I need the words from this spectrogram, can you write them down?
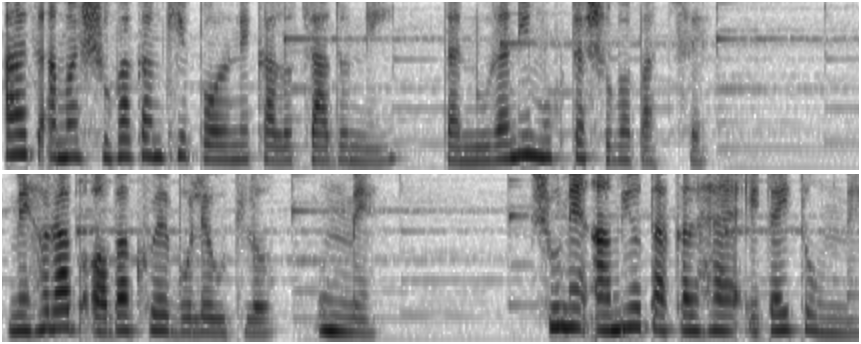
আজ আমার শুভাকাঙ্ক্ষী পরনে কালো চাদর নেই, তার নুরানি মুখটা শোভা পাচ্ছে। মেহরাব অবাক হয়ে বলে উঠল, উম্মে। শুনে আমিও তাকাল হ্যাঁ এটাই তো উম্মে।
